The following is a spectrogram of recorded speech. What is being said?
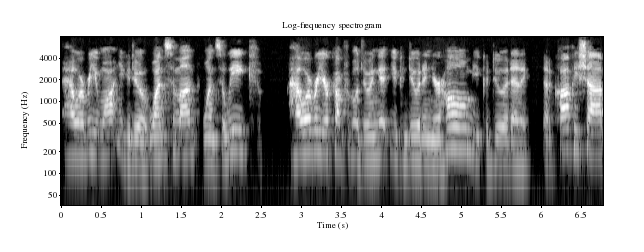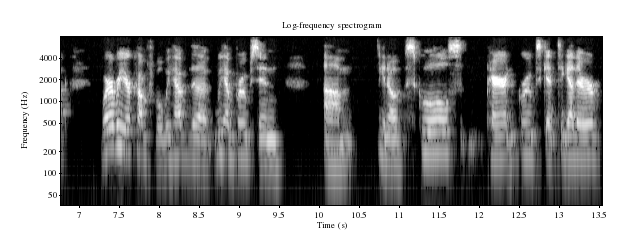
however you want. You can do it once a month, once a week, however you're comfortable doing it. You can do it in your home. You could do it at a, at a coffee shop, wherever you're comfortable. We have the we have groups in um, you know, schools, parent groups get together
